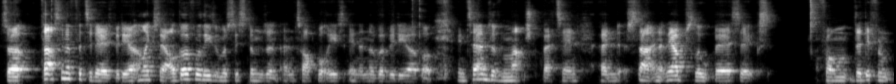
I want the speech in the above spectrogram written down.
So that's enough for today's video. And like I say, I'll go through these other systems and, and talk about these in another video. But in terms of matched betting and starting at the absolute basics from the different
